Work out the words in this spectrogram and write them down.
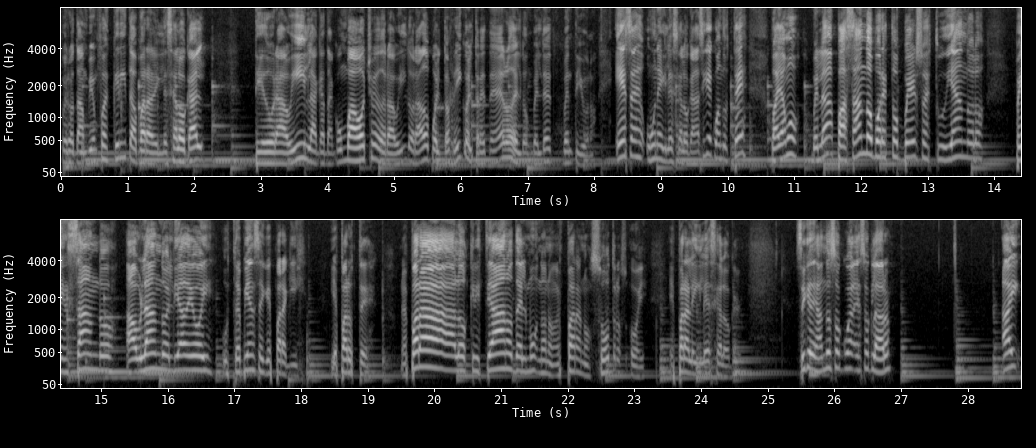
pero también fue escrita para la iglesia local de Doravil, la Catacumba 8 de Doravil, Dorado, Puerto Rico, el 3 de enero del 2021. Esa es una iglesia local. Así que cuando usted vayamos, ¿verdad? Pasando por estos versos, estudiándolos, pensando, hablando el día de hoy, usted piense que es para aquí y es para usted. No es para los cristianos del mundo, no, no, es para nosotros hoy. Es para la iglesia local. Así que dejando eso, eso claro, hay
